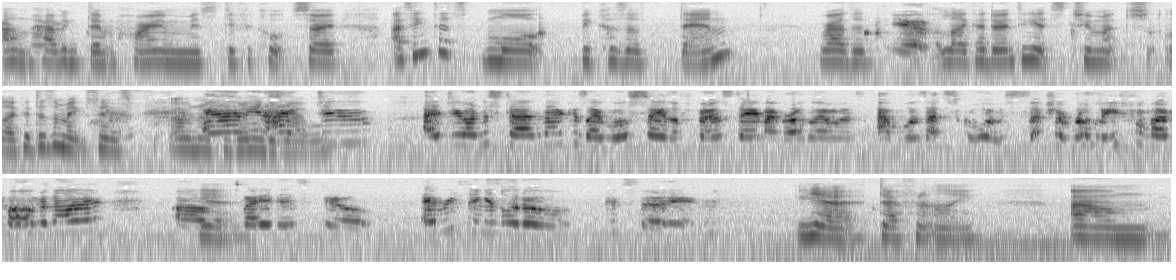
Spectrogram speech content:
um, having them home is difficult. So I think that's more because of them rather Yeah. like I don't think it's too much like it doesn't make sense on a And I mean, preventative I level. do, I do understand that because I will say the first day my brother was was at school, it was such a relief for my mom and I. Um, Yeah. But it is still everything is a little concerning. Yeah, definitely. Um,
